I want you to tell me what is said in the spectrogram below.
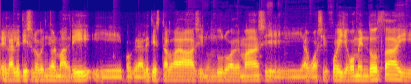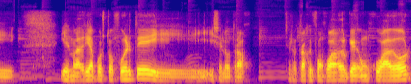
el Atleti se lo vendió al Madrid y porque el Atleti estaba sin un duro además y algo así fue. Y llegó Mendoza y, y el Madrid apostó fuerte y, y se lo trajo. Se lo trajo y fue un jugador que un jugador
